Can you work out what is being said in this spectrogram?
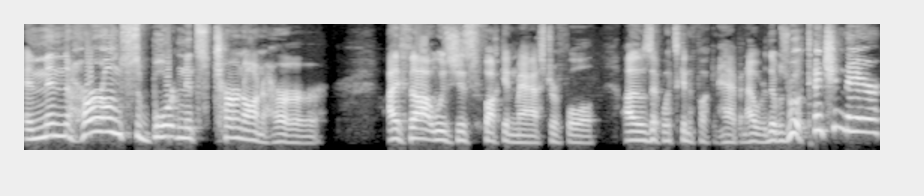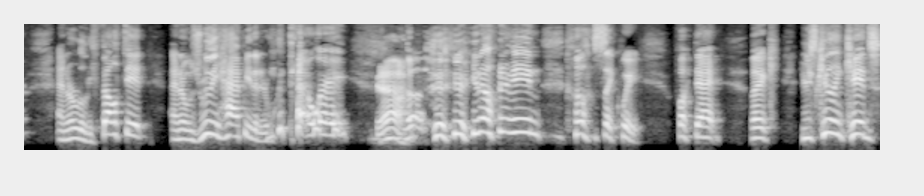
and then her own subordinates turn on her. I thought was just fucking masterful. I was like, what's gonna fucking happen? I, there was real tension there, and I really felt it, and I was really happy that it went that way. Yeah, uh, you know what I mean. I was like, wait, fuck that. Like he's killing kids.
